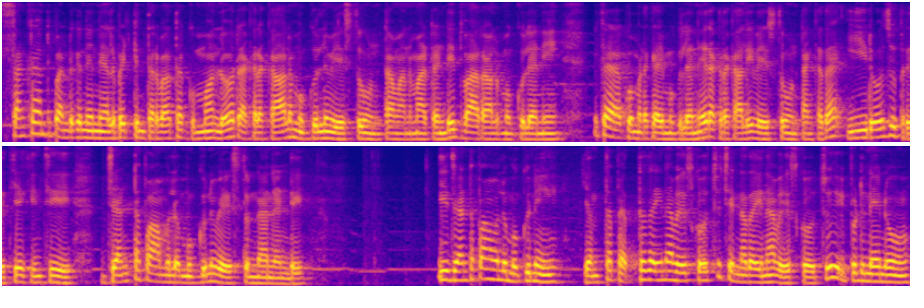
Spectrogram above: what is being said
సంక్రాంతి పండుగని నిలబెట్టిన తర్వాత గుమ్మంలో రకరకాల ముగ్గుల్ని వేస్తూ ఉంటాం అనమాట అండి. ద్వారాల ముగ్గులని ఇక గుమ్మడికాయ ముగ్గులని రకరకాలు వేస్తూ ఉంటాం కదా. ఈరోజు ప్రత్యేకించి జంట పాముల ముగ్గును వేస్తున్నానండి. ఈ జంట పాముల ముగ్గుని ఎంత పెద్దదైనా వేసుకోవచ్చు చిన్నదైనా వేసుకోవచ్చు. ఇప్పుడు నేను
